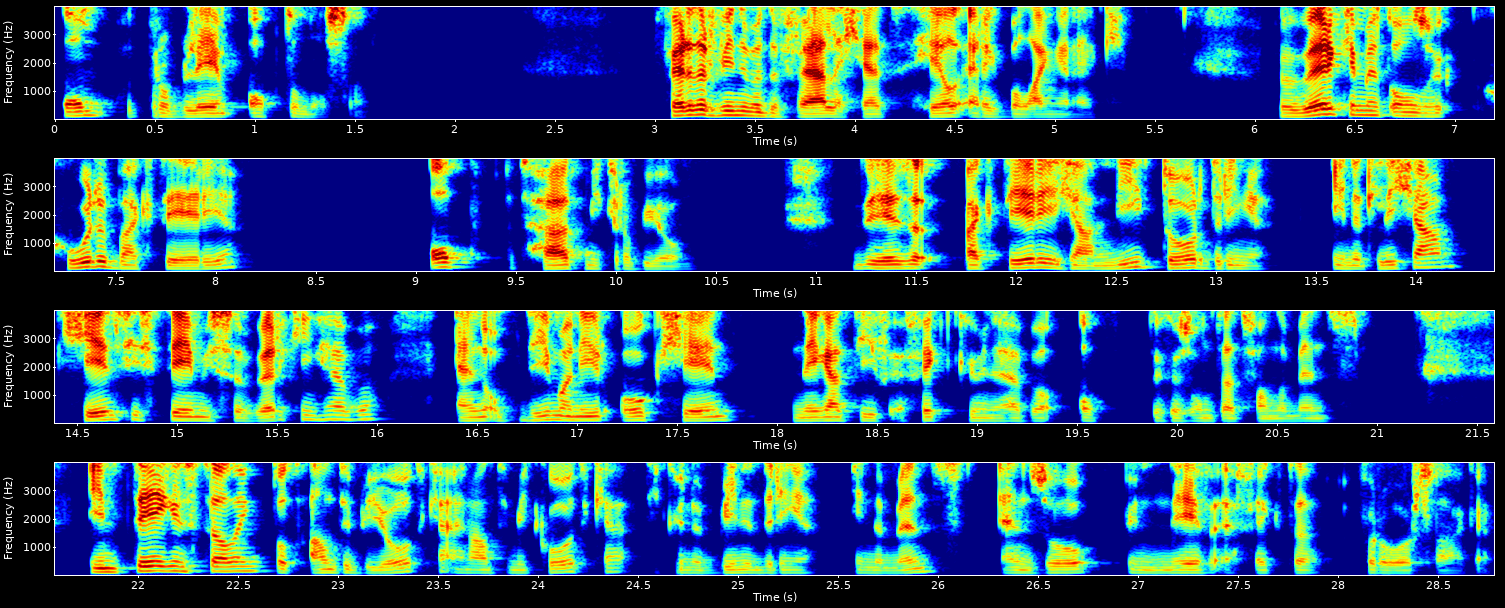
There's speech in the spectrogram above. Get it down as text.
om het probleem op te lossen. Verder vinden we de veiligheid heel erg belangrijk. We werken met onze goede bacteriën op het huidmicrobioom. Deze bacteriën gaan niet doordringen in het lichaam, geen systemische werking hebben en op die manier ook geen negatief effect kunnen hebben op de gezondheid van de mens. In tegenstelling tot antibiotica en antimicotica, die kunnen binnendringen in de mens en zo hun neveneffecten veroorzaken.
